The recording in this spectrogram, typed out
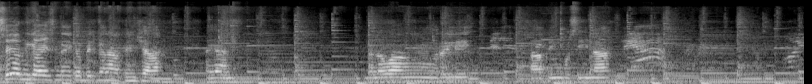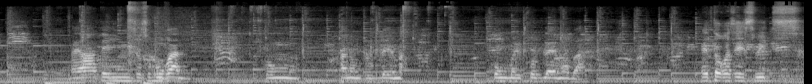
So yun guys, naikabit na natin siya. Ayan. Dalawang relay sa ating busina. Kaya ating susubukan kung anong problema. Kung may problema ba. Ito kasi switch.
